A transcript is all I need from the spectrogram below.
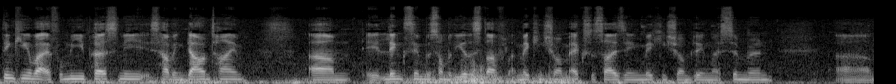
thinking about it for me personally is having downtime. Um, it links in with some of the other stuff like making sure i'm exercising making sure i'm doing my simran um,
